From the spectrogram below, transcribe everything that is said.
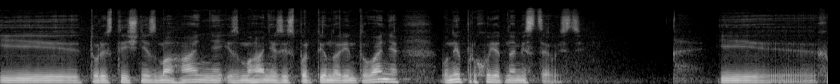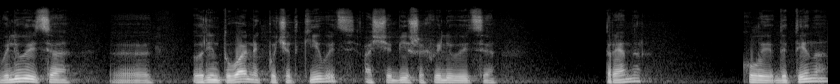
і туристичні змагання, і змагання зі спортивного орієнтування, вони проходять на місцевості. І хвилюється е, орієнтувальник, початківець, а ще більше хвилюється тренер, коли дитина,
